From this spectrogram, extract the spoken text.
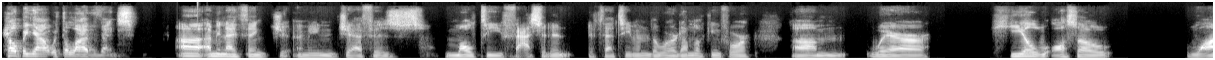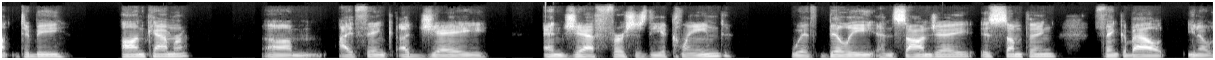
helping out with the live events? Uh, I mean, I think I mean Jeff is multifaceted, if that's even the word I'm looking for. Um, where he'll also want to be on camera um, I think a Jay and Jeff versus the acclaimed with Billy and Sonjay is something. Think about, you know,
